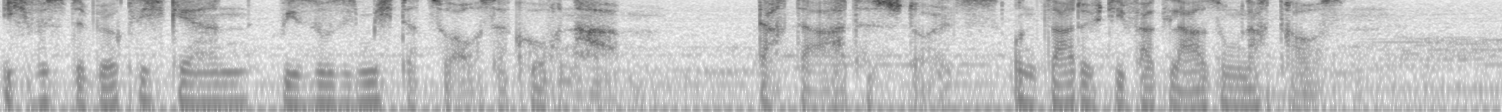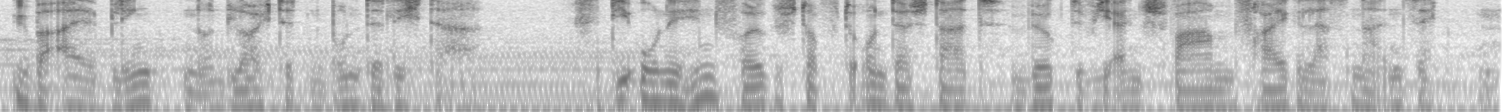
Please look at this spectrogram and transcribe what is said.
Ich wüsste wirklich gern, wieso sie mich dazu auserkoren haben, dachte Artis stolz und sah durch die Verglasung nach draußen. Überall blinkten und leuchteten bunte Lichter. Die ohnehin vollgestopfte Unterstadt wirkte wie ein Schwarm freigelassener Insekten.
